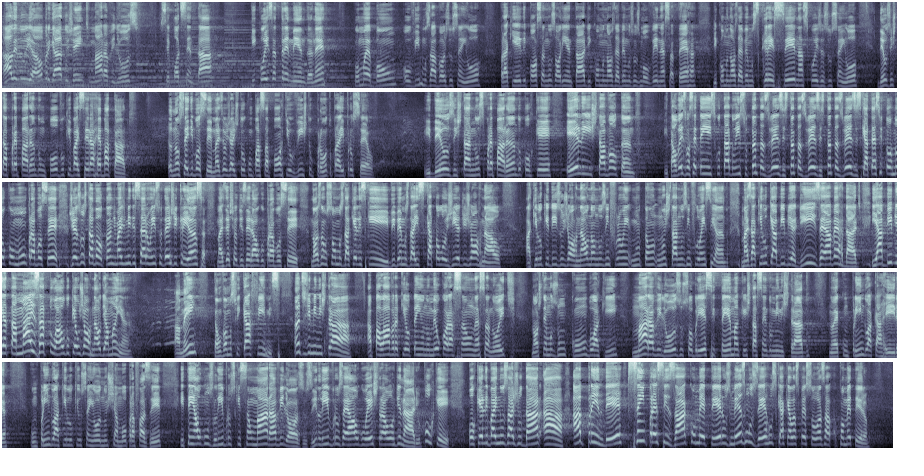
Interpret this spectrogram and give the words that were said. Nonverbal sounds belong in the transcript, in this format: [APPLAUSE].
Aleluia, obrigado, gente, maravilhoso. Você pode sentar. Que coisa tremenda, né? Como é bom ouvirmos a voz do Senhor para que Ele possa nos orientar de como nós devemos nos mover nessa terra, de como nós devemos crescer nas coisas do Senhor. Deus está preparando um povo que vai ser arrebatado. Eu não sei de você, mas eu já estou com o passaporte e o visto pronto para ir para o céu. E Deus está nos preparando porque Ele está voltando. E talvez você tenha escutado isso tantas vezes, tantas vezes, tantas vezes, que até se tornou comum para você. Jesus está voltando, mas me disseram isso desde criança. Mas deixa eu dizer algo para você: nós não somos daqueles que vivemos da escatologia de jornal. Aquilo que diz o jornal não, nos não, tão, não, está nos influenciando, mas aquilo que a Bíblia diz é a verdade. E a Bíblia está mais atual do que o jornal de amanhã. Amém? Então vamos ficar firmes. Antes de ministrar a palavra que eu tenho no meu coração nessa noite, nós temos um combo aqui maravilhoso sobre esse tema que está sendo ministrado, não é cumprindo a carreira, cumprindo aquilo que o Senhor nos chamou para fazer. E tem alguns livros que são maravilhosos. E livros é algo extraordinário. Por quê? Porque ele vai nos ajudar a aprender sem precisar cometer os mesmos erros que aquelas pessoas cometeram.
